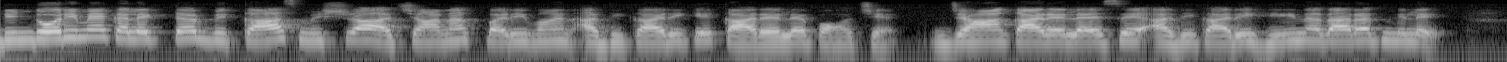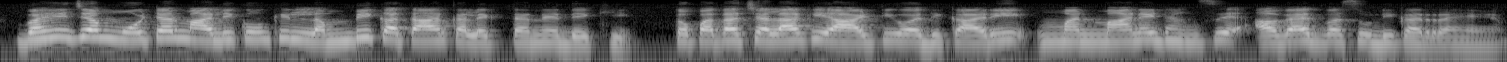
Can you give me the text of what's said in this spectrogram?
डिंडोरी में कलेक्टर विकास मिश्रा अचानक परिवहन अधिकारी के कार्यालय पहुँचे, जहाँ कार्यालय से अधिकारी ही नदारत मिले। वहीं जब मोटर मालिकों की लंबी कतार कलेक्टर ने देखी तो पता चला कि आरटीओ अधिकारी मनमाने ढंग से अवैध वसूली कर रहे हैं,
